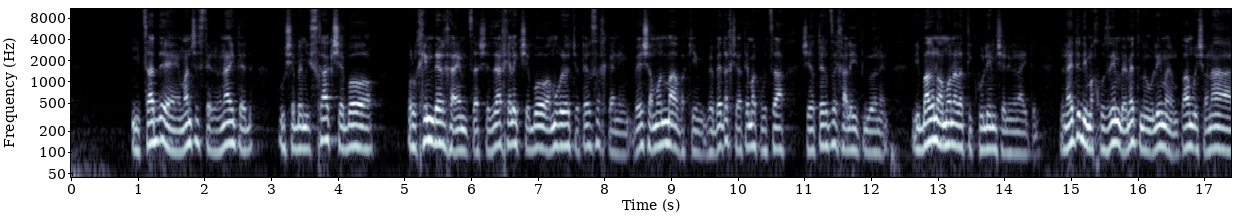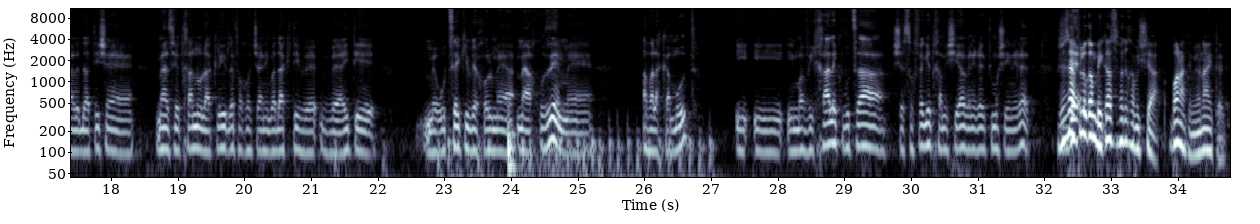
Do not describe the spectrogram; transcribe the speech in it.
מצד מנצ'סטר יונייטד, הוא שבמשחק שבו הולכים דרך האמצע, שזה החלק שבו אמור להיות יותר שחקנים, ויש המון מאבקים, ובטח שאתם הקבוצה שיותר צריכה להתגונן. דיברנו המון על התיקולים של יונייטד. יונייטד עם אחוזים באמת מעולים היום. פעם ראשונה, לדעתי, שמאז שהתחלנו להקליט לפחות, שאני בדקתי והייתי מרוצה כביכול מה- מהאחוזים, אה, אבל הכמות היא, היא, היא מביכה לקבוצה שסופגת חמישייה ונראית כמו שהיא נראית. אני חושב שזה אפילו גם בעיקר סופגת חמישייה. בואנה, אתם יונייטד.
